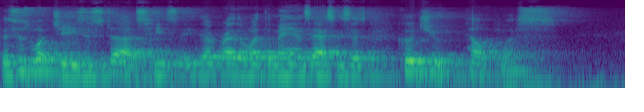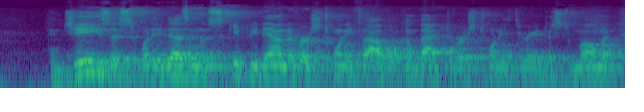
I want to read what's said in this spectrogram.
this is what Jesus does. He's rather what the man's asking. He says, Could you help us? And Jesus, what he does, I'm going to skip you down to verse 25. We'll come back to verse 23 in just a moment.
